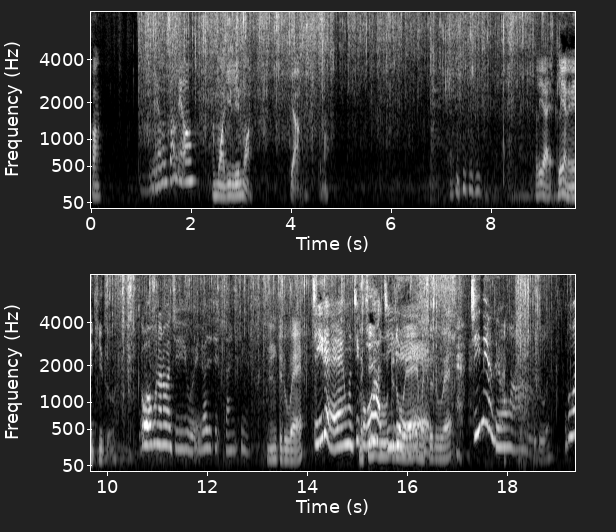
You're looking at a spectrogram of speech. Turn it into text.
ကောင်းညောင်းစောင်းနေအောင်အမွာကြီးလေးမွာပြမယ်ဒီမှာကလေးရကလေးရနည်းနည်းကြီးသူကိုကခုနကတော့ကြီးယူရွာကြီးကြီးတိုင်းကြည့်မယ်อืมတူတူပဲကြီးတယ်မကြီးမကိုကြီးကဘူးကြီးတူတယ်တူပဲမတူတူပဲကြီးနေတယ်ဟောမှာတူတူပဲ သူက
